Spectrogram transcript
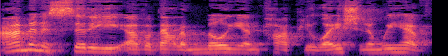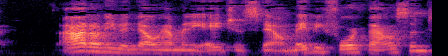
I'm in a city of about a million population and we have I don't even know how many agents now, maybe 4,000.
